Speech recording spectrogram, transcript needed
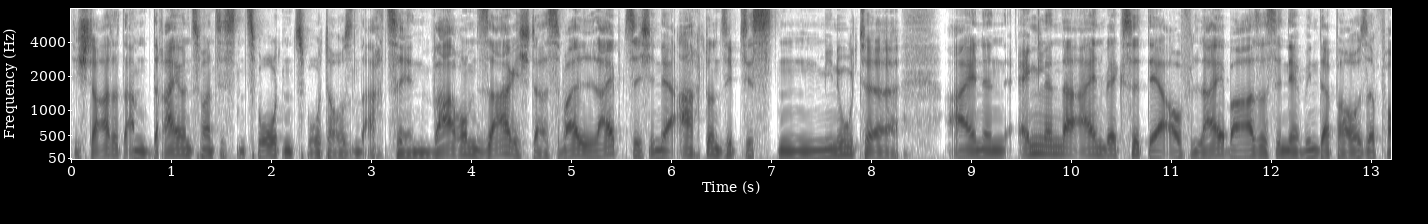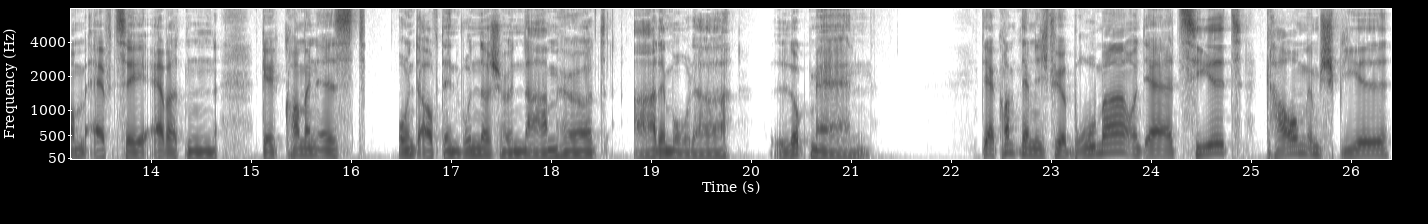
Die startet am 23.02.2018. Warum sage ich das? Weil Leipzig in der 78. Minute einen Engländer einwechselt, der auf Leihbasis in der Winterpause vom FC Everton gekommen ist und auf den wunderschönen Namen hört Ademoda Lookman. Der kommt nämlich für Brumer und er erzielt kaum im Spiel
